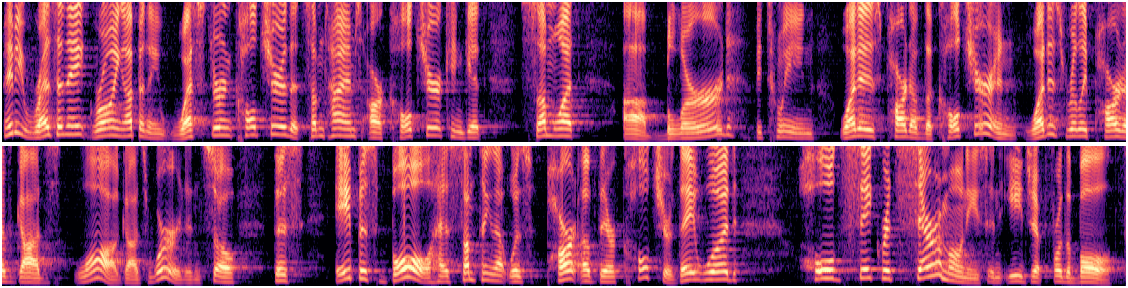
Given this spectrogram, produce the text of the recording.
maybe resonate growing up in a Western culture that sometimes our culture can get somewhat uh, blurred between what is part of the culture and what is really part of God's law, God's word. And so this Apis bull has something that was part of their culture. They would hold sacred ceremonies in Egypt for the bull.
